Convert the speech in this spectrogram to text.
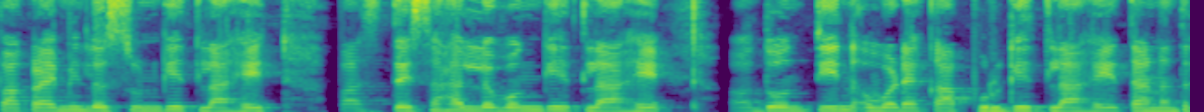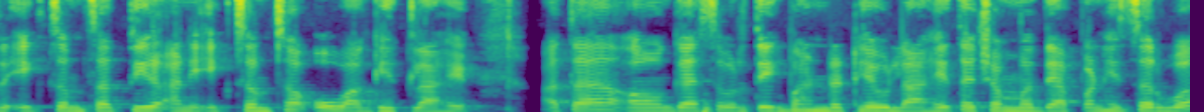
पाकळ्या मी लसूण घेतला आहे पाच ते सहा लवंग घेतला आहे दोन तीन वड्या कापूर घेतला आहे त्यानंतर एक चमचा तीळ आणि एक चमचा ओवा घेतला आहे. आता गॅसवरती एक भांडं ठेवलं आहे त्याच्यामध्ये आपण हे सर्व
